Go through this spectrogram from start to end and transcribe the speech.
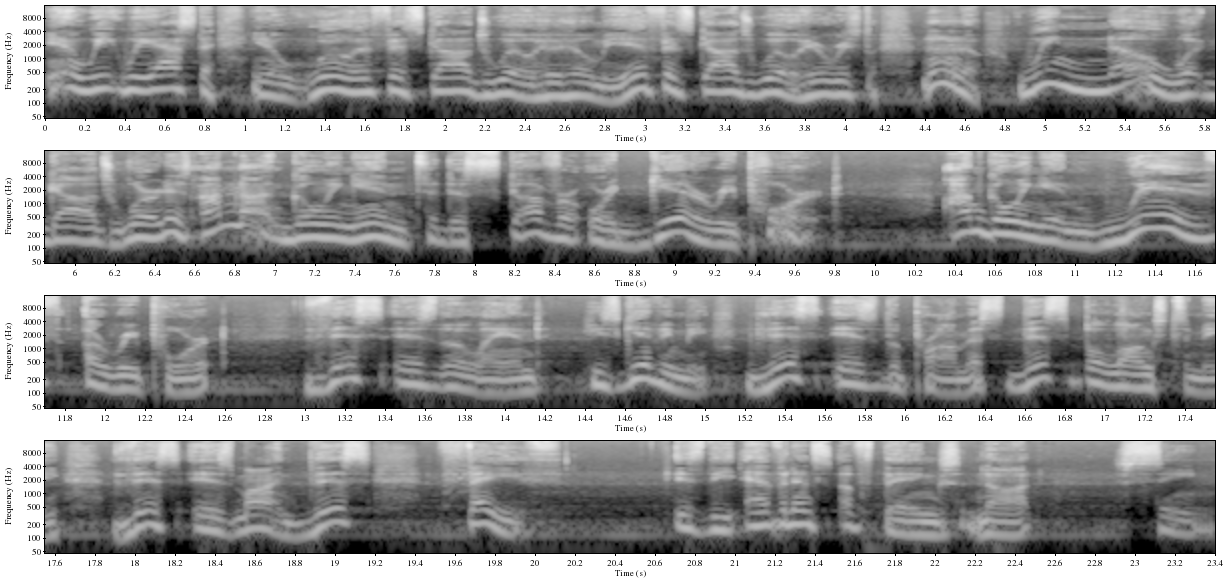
You know, we, we ask that, you know, well, if it's God's will, he'll heal me. If it's God's will, he'll restore. No, no, no. We know what God's word is. I'm not going in to discover or get a report. I'm going in with a report. This is the land he's giving me. This is the promise. This belongs to me. This is mine. This faith is the evidence of things not seen.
